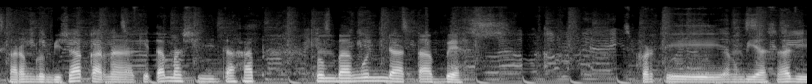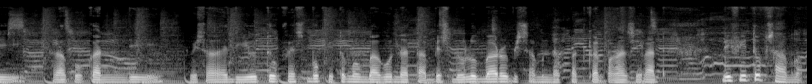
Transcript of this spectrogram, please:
Sekarang belum bisa karena kita masih tahap membangun database seperti yang biasa dilakukan di misalnya di YouTube, Facebook itu membangun database dulu baru bisa mendapatkan penghasilan. Di YouTube sama,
